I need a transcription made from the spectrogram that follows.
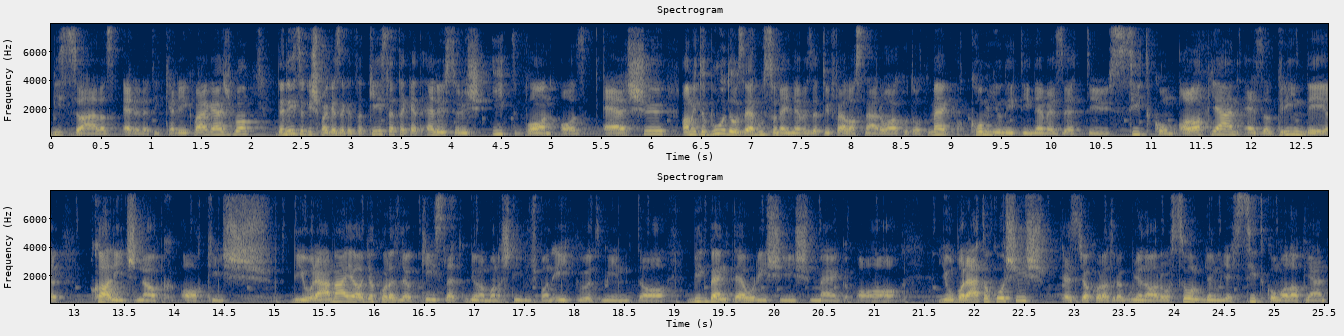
visszaáll az eredeti kerékvágásba. De nézzük is meg ezeket a készleteket. Először is itt van az első, amit a Bulldozer 21 nevezetű felhasználó alkotott meg, a Community nevezetű sitcom alapján. Ez a Greendale College-nak a kis diorámája, gyakorlatilag a készlet ugyanabban a stílusban épült, mint a Big Bang Theory is, meg a jó barátokos is, ez gyakorlatilag ugyanarról szól, ugyanúgy egy szitkom alapján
